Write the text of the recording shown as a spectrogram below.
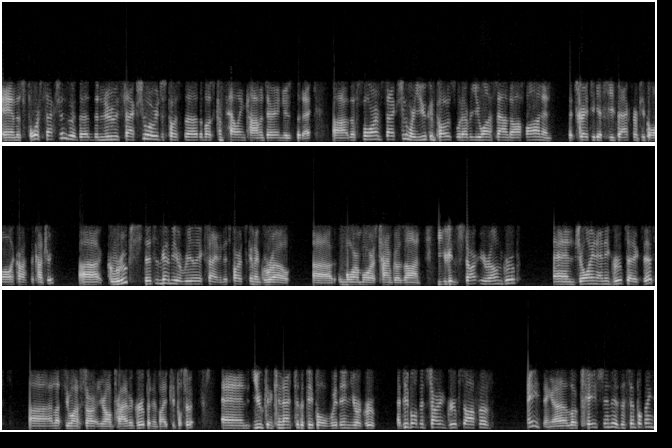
and there's four sections with the, the news section where we just post the, the most compelling commentary and news today. Uh, the forum section where you can post whatever you want to sound off on, and it's great to get feedback from people all across the country. Uh, groups, this is going to be really exciting. This part's going to grow uh, more and more as time goes on. You can start your own group and join any group that exists, uh, unless you want to start your own private group and invite people to it. And you can connect to the people within your group. And people have been starting groups off of anything. Uh, location is a simple thing,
